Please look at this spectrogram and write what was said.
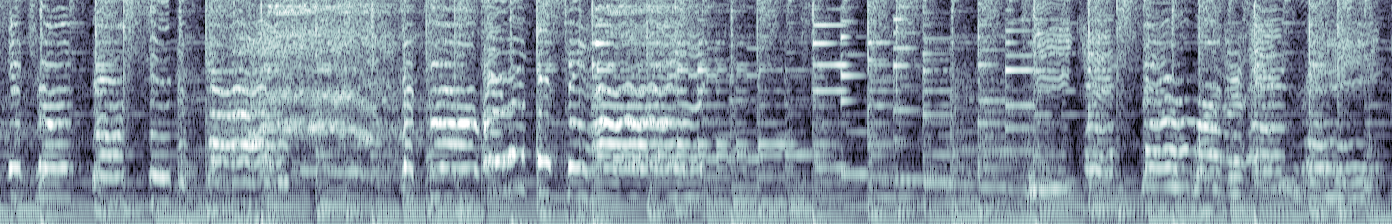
Lift your trunks up to the sky. That's how elephants say hi. We can smell water and lakes,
